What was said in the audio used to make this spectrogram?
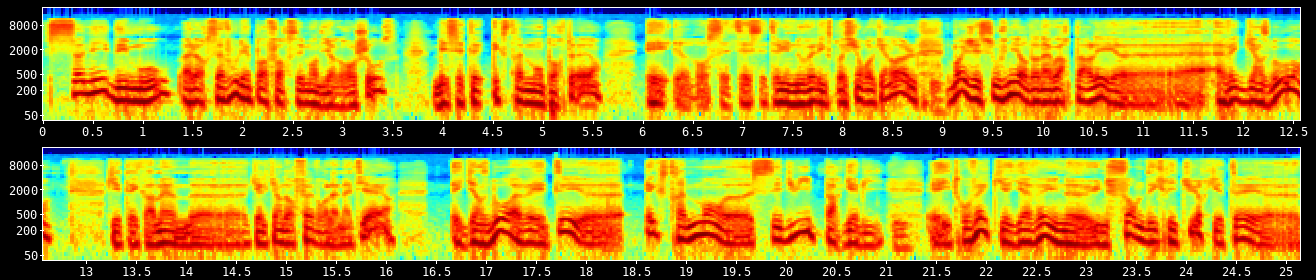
sonner des mots. Alors ça voulait pas forcément dire grand-chose, mais c'était extrêmement porteur et bon, c'était une nouvelle expression rock'n'roll. Moi, j'ai souvenir d'en avoir parlé avec Gainsbourg, qui était quand même quelqu'un d'orfèvre la matière, et Gainsbourg avait été euh, extrêmement euh, séduit par Gabi. Et il trouvait qu'il y avait une, une forme d'écriture qui était euh,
